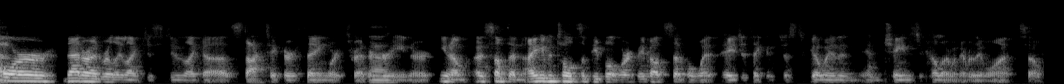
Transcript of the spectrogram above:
up. or that or I'd really like just do like a stock ticker thing where it's red or Uh. green or you know or something. I even told some people at work maybe I'll set up a web page that they can just go in and, and change the color whenever they want. So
